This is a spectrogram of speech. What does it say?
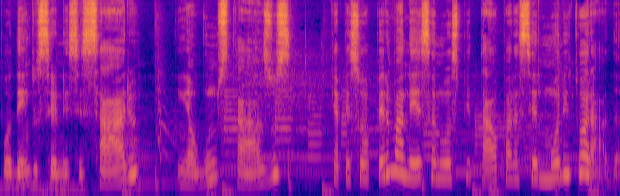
podendo ser necessário, em alguns casos, que a pessoa permaneça no hospital para ser monitorada.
